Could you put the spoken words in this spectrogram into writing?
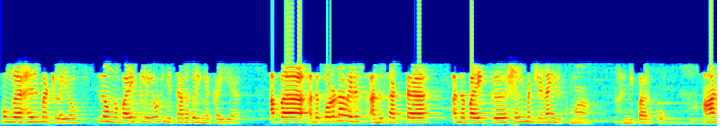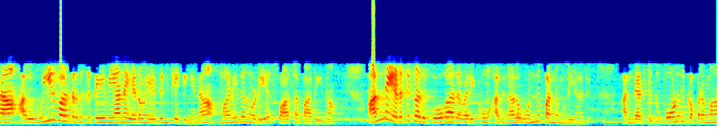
உங்க ஹெல்மெட்லயோ இல்ல உங்க பைக்லயோ நீங்க தடவுறீங்க கையை. அப்ப அந்த கொரோனா வைரஸ் அந்த சட்டை அந்த பைக்கு ஹெல்மெட்ல எல்லாம் இருக்குமா? கண்டிப்பா இருக்கும். ஆனா அது உயிர் வாழ்றதுக்கு தேவையான இடம் எதுன்னு கேட்டிங்கன்னா மனிதனுடைய சுவாச பாதை தான். அந்த இடத்துக்கு அது போகாத வரைக்கும் அதனால ஒன்றும் பண்ண முடியாது. அந்த இடத்துக்கு போனதுக்கு அப்புறமா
